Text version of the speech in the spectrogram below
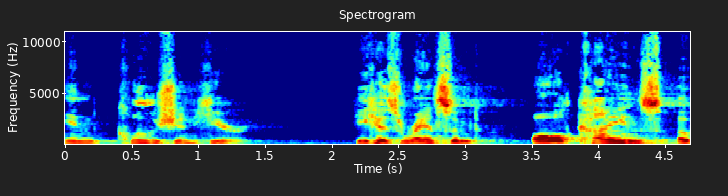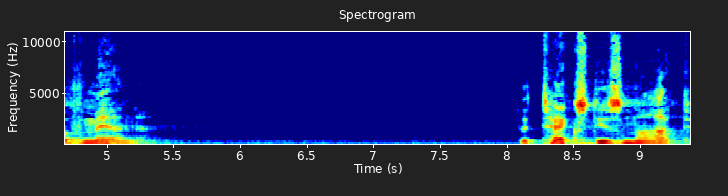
inclusion here? He has ransomed all kinds of men. The text is not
